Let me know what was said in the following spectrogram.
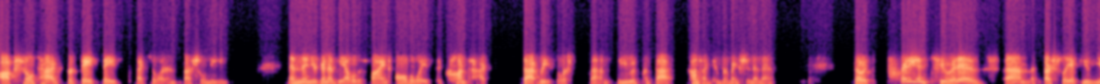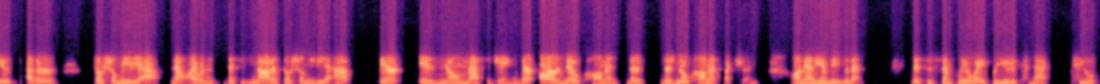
optional tags for faith-based, secular, and special needs. And then you're going to be able to find all the ways to contact that resource then. So you would put that contact information in there. So it's pretty intuitive, um, especially if you've used other social media app. Now, I wouldn't, this is not a social media app. There is no messaging. There are no comments. There's, there's no comment section on any of these events. This is simply a way for you to connect to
